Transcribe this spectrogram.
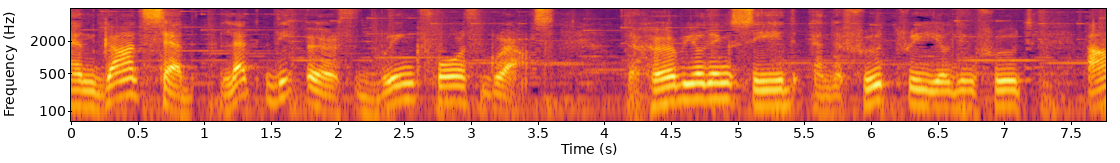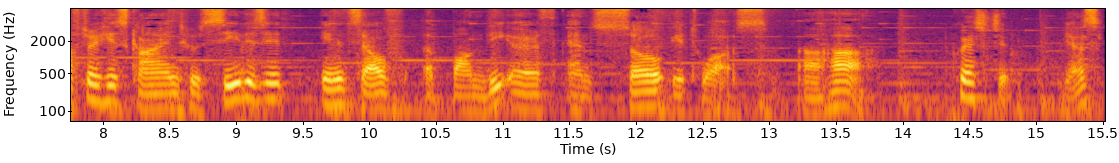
And God said, Let the earth bring forth grass, the herb yielding seed, and the fruit tree yielding fruit after his kind, whose seed is it in itself upon the earth. And so it was. Aha. Question Yes?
